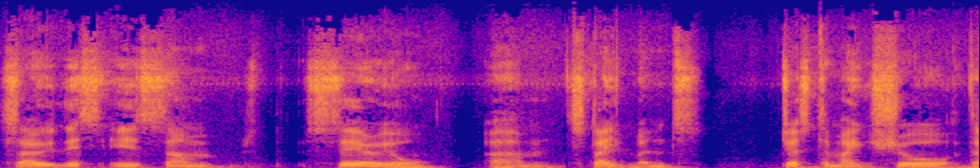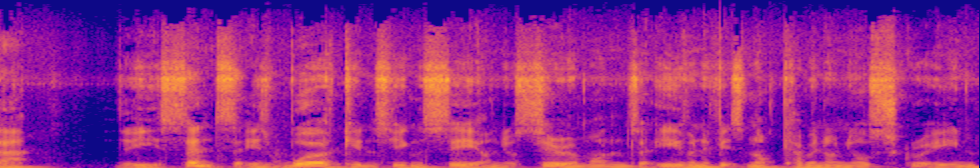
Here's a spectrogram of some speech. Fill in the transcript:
So this is some serial um, statements just to make sure that the sensor is working so you can see it on your serial monitor even if it's not coming on your screen.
